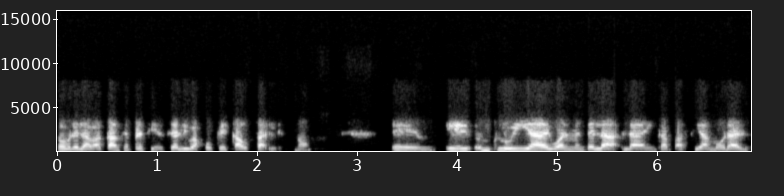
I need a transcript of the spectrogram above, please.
sobre la vacancia presidencial y bajo qué causales, ¿no? Eh, incluía igualmente la incapacidad moral.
